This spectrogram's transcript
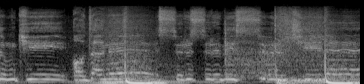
Baktım ki o da ne? Sürü sürü bir sürü çile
